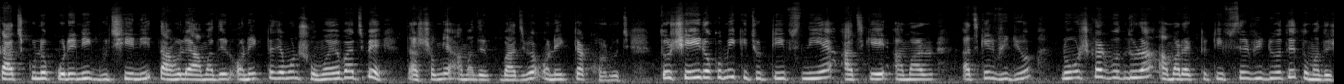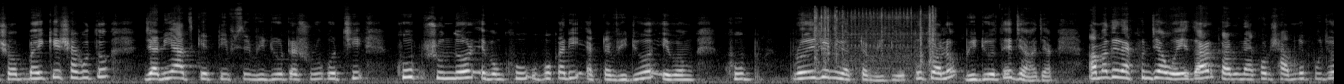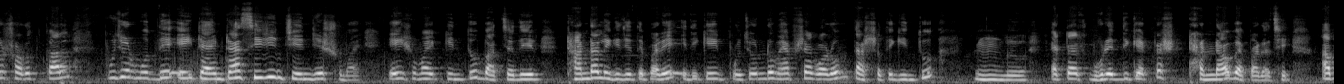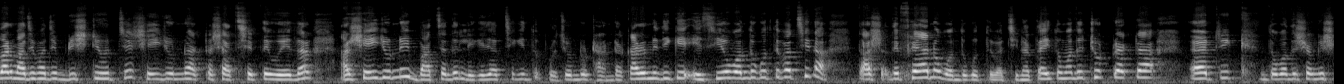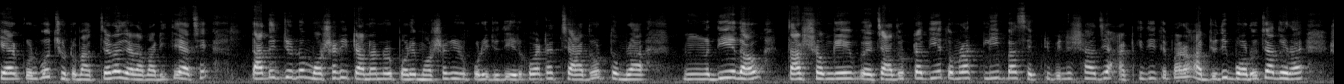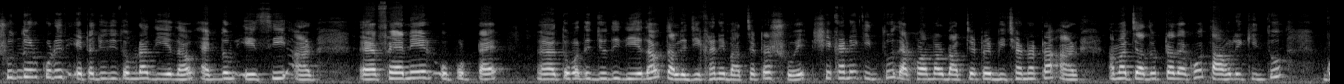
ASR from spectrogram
কাজগুলো করে নিই, গুছিয়ে নিই, তাহলে আমাদের অনেকটা যেমন সময়ও বাঁচবে, তার সঙ্গে আমাদের বাঁচবে অনেকটা খরচ। তো সেই রকমই কিছু টিপস নিয়ে আজকে আমার আজকের ভিডিও। নমস্কার বন্ধুরা, আমার একটা টিপসের ভিডিওতে তোমাদের সবাইকে স্বাগত। জানিয়ে আজকের টিপসের ভিডিওটা শুরু করছি। খুব সুন্দর এবং খুব উপকারী একটা ভিডিও এবং খুব প্রয়োজনীয় একটা ভিডিও। তো চলো ভিডিওতে যাওয়া যাক। আমাদের এখন যা ওয়েদার কারণ এখন সামনে পুজো, শরৎকাল, পুজোর মধ্যে এই টাইমটা সিজন চেঞ্জের সময়। এই সময় কিন্তু বাচ্চাদের ঠান্ডা লেগে যেতে পারে। এদিকে প্রচণ্ড ব্যবসা গরম, তার সাথে কিন্তু একটা ভোরের দিকে একটা ঠান্ডাও ব্যাপার আছে। আবার মাঝে মাঝে বৃষ্টি হচ্ছে, সেই জন্য একটা স্যাঁতস্যাঁতে ওয়েদার আর সেই জন্যই বাচ্চাদের লেগে যাচ্ছে কিন্তু প্রচণ্ড ঠান্ডা। কারণ এদিকে এসিও বন্ধ করতে পারছি না, তার সাথে ফ্যানও বন্ধ করতে পারছি না। তাই তোমাদের ছোট্ট একটা ট্রিক তোমাদের সঙ্গে শেয়ার করব। ছোট বাচ্চারা যারা বাড়িতে আছে তাদের জন্য মশারি টানানোর পরে, মশারির উপরে যদি এরকম একটা চাদর তোমরা দিয়ে দাও, তার সঙ্গে চাদরটা দিয়ে তোমরা ক্লিপ বা সেফটি পিনের সাহায্যে আটকে দিতে পারো। আর যদি বড় চাদর হয়, সুন্দর করে এটা যদি তোমরা দিয়ে দাও, একদম এসি আর ফ্যানের ওপরটায় তোমাদের যদি দিয়ে দাও, তাহলে যেখানে বাচ্চাটা শোয়ে, সেখানে কিন্তু দেখো আমার বাচ্চাটার বিছানাটা আর আমার চাদরটা দেখো, তাহলে কিন্তু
